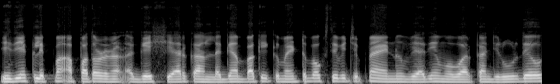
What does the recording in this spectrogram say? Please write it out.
ਜਿਸ ਦੀਆਂ ਕਲਿੱਪਾਂ ਆਪਾਂ ਤੁਹਾਡੇ ਨਾਲ ਅੱਗੇ ਸ਼ੇਅਰ ਕਰਨ ਲੱਗਿਆ। ਬਾਕੀ ਕਮੈਂਟ ਬਾਕਸ ਦੇ ਵਿੱਚ ਭੈਣ ਨੂੰ ਵਿਆਹ ਦੀਆਂ ਮੁਬਾਰਕਾਂ ਜ਼ਰੂਰ ਦਿਓ।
